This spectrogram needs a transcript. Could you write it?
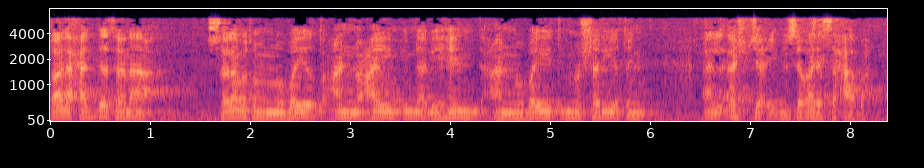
qaala xadaanaa salamة bn nubayd can nucaym ibn abi hind can nubayd ibn shariiطin alashjaci min sigaari saxaaba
